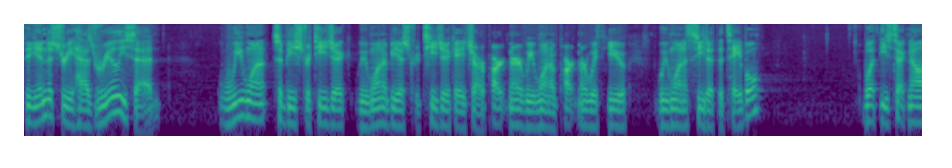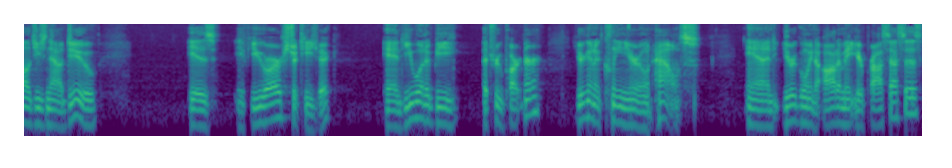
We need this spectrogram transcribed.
the industry has really said, we want to be strategic. We want to be a strategic HR partner. We want to partner with you. We want a seat at the table. What these technologies now do is if you are strategic and you want to be a true partner, you're going to clean your own house and you're going to automate your processes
